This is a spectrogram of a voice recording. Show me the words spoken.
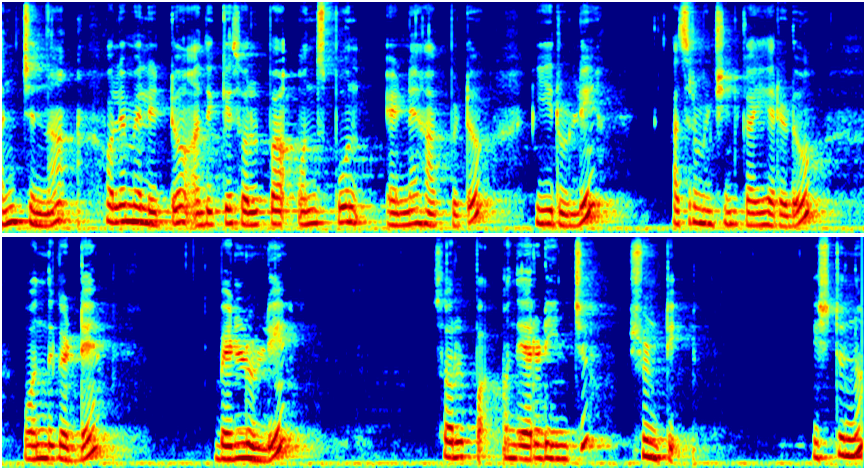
ಹಂಚನ್ನು ಒಲೆ ಮೇಲಿಟ್ಟು ಅದಕ್ಕೆ ಸ್ವಲ್ಪ ಒಂದು ಸ್ಪೂನ್ ಎಣ್ಣೆ ಹಾಕಿಬಿಟ್ಟು ಈರುಳ್ಳಿ, ಹಸಿರು ಮೆಣಸಿನ್ಕಾಯಿ ಎರಡು, ಒಂದು ಗಡ್ಡೆ ಬೆಳ್ಳುಳ್ಳಿ, ಸ್ವಲ್ಪ ಒಂದು ಎರಡು ಇಂಚು ಶುಂಠಿ. ಇಷ್ಟನ್ನು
